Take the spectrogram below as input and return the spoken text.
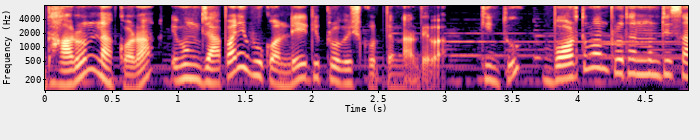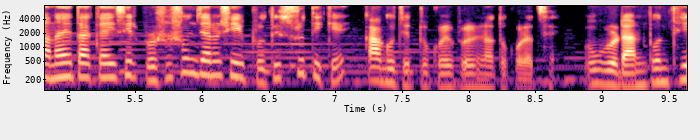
ধারণ না করা এবং জাপানি ভূখণ্ডে এটি প্রবেশ করতে না দেওয়া। কিন্তু বর্তমান প্রধানমন্ত্রী সানায় তাকাইসির প্রশাসন যেন সেই প্রতিশ্রুতিকে কাগজের টুকরে পরিণত করেছে। উগ্র ডানপন্থী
